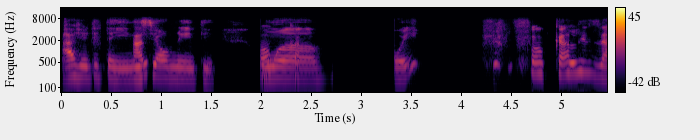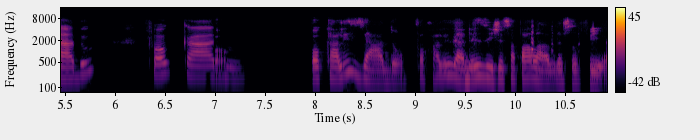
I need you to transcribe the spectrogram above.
A gente tem inicialmente uma. Oi? Focalizado. Focado. Focalizado. Focalizado, existe essa palavra, Sofia.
